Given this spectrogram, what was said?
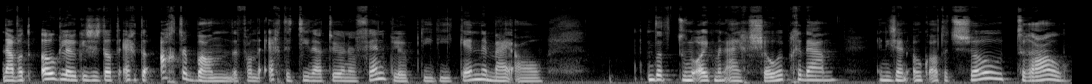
nou, wat ook leuk is, is dat echt de achterban van de echte Tina Turner fanclub... die, die kende mij al. Dat ik toen ooit mijn eigen show heb gedaan. En die zijn ook altijd zo trouw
